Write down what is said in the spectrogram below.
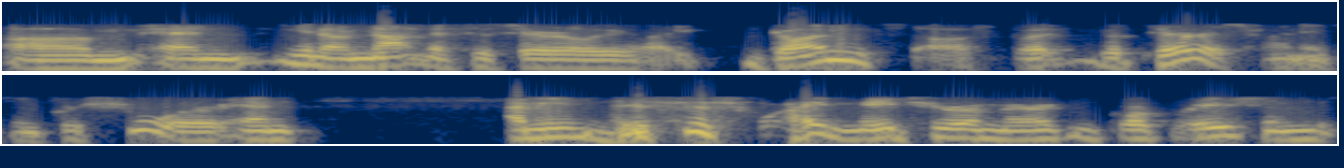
um, and you know not necessarily like gun stuff, but the terrorist financing for sure. And I mean, this is why major American corporations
